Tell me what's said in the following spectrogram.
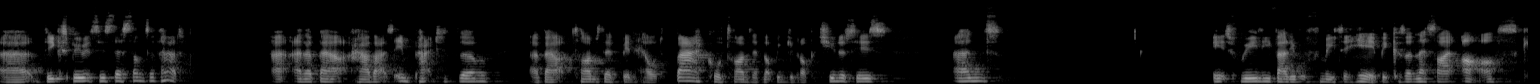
uh, the experiences their sons have had uh, and about how that's impacted them, about times they've been held back or times they've not been given opportunities. And it's really valuable for me to hear because unless I ask,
